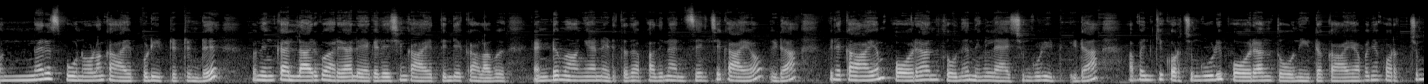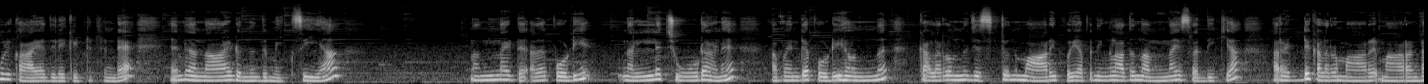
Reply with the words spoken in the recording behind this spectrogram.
ഒന്നര സ്പൂണോളം കായപ്പൊടി ഇട്ടിട്ടുണ്ട്. അപ്പോൾ നിങ്ങൾക്ക് എല്ലാവർക്കും അറിയാമല്ലോ ഏകദേശം കായത്തിന്റെയൊക്കെ അളവ്. രണ്ട് മാങ്ങയാണ് എടുത്തത്. അപ്പോൾ അതിനനുസരിച്ച് കായം ഇടുക പിന്നെ കായം പോരാന്ന് തോന്നിയാൽ നിങ്ങൾ ലേശം കൂടി ഇടുക അപ്പോൾ എനിക്ക് കുറച്ചും കൂടി പോരാന്ന് തോന്നി കേട്ടോ കായ. അപ്പോൾ ഞാൻ കുറച്ചും കൂടി കായ അതിലേക്ക് ഇട്ടിട്ടുണ്ട്. എന്നിട്ട് നന്നായിട്ടൊന്ന് ഇത് മിക്സ് ചെയ്യുക നന്നായിട്ട് അത് പൊടി നല്ല ചൂടാണ്. അപ്പോൾ എന്റെ പൊടി ഒന്ന് കളറൊന്ന് ജസ്റ്റ് ഒന്ന് മാറിപ്പോയി. അപ്പോൾ നിങ്ങളത് നന്നായി ശ്രദ്ധിക്കുക. റെഡ് കളർ മാറി മാറണ്ട.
